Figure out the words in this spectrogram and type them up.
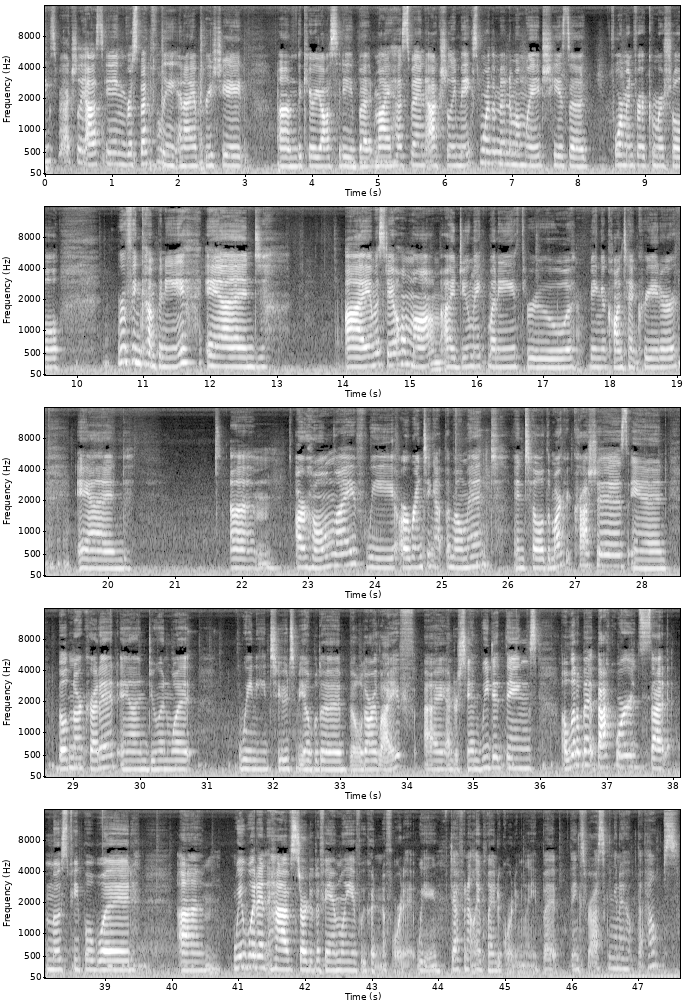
thanks for actually asking respectfully, and I appreciate um, the curiosity. But my husband actually makes more than minimum wage. He is a foreman for a commercial roofing company, and I am a stay at home mom. I do make money through being a content creator, and um, our home life, we are renting at the moment until the market crashes and building our credit and doing what we need to to be able to build our life. I understand we did things a little bit backwards that most people would. Um, we wouldn't have started a family if we couldn't afford it. We definitely planned accordingly. But thanks for asking, and I hope that helps.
